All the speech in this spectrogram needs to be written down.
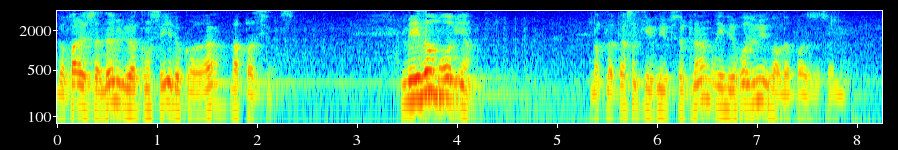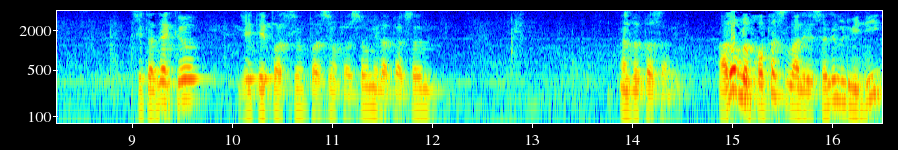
Le prophète lui a conseillé le Coran, la patience. Mais l'homme revient. Donc la personne qui est venue se plaindre, il est revenu vers le prophète C'est-à-dire que j'ai été patient, patient, patient, mais la personne, elle ne veut pas s'arrêter. Alors le prophète lui dit,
